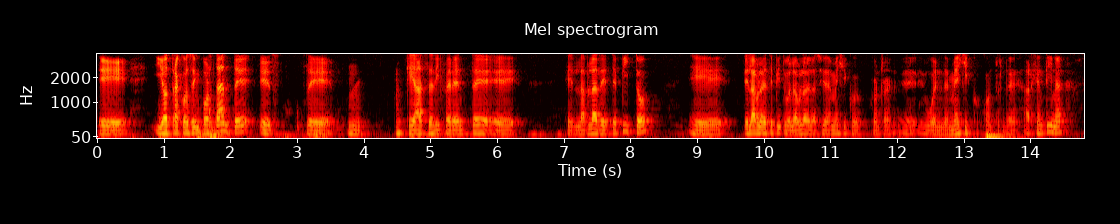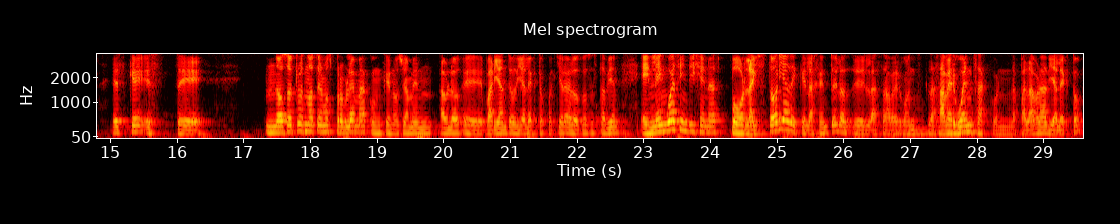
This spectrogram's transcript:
Eh, y otra cosa importante, este, mm, que hace diferente eh, el habla de Tepito, eh, el habla de Tepito, el habla de la Ciudad de México contra, eh, o el de México contra el de Argentina, es que este, nosotros no tenemos problema con que nos llamen hablo- eh, variante o dialecto, cualquiera de los dos está bien. En lenguas indígenas, por la historia de que la gente eh, las, avergüenza, las avergüenza con la palabra dialecto,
